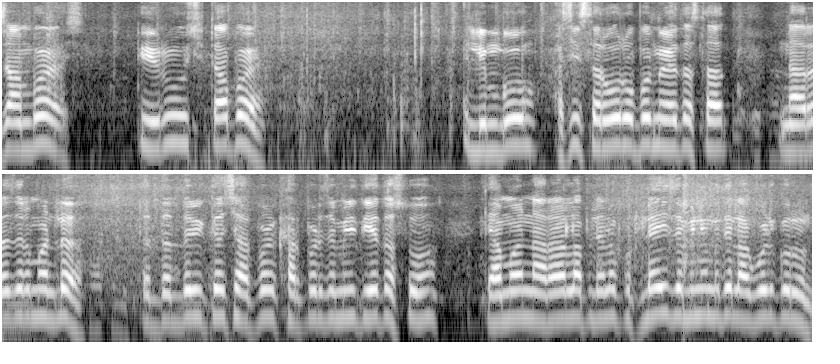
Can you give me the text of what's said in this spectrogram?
जांभळ पेरू सीताफळ लिंबू अशी सर्व रोपं मिळत असतात. नारळ जर म्हटलं तर दलदलयुक्त शारपड खारपड जमिनीत येत असतो. त्यामुळे नारळाला आपल्याला कुठल्याही जमिनीमध्ये लागवड करून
